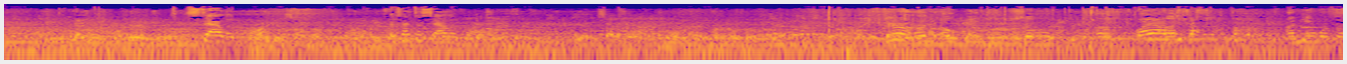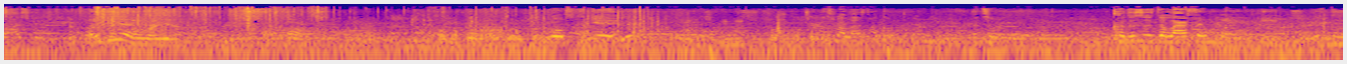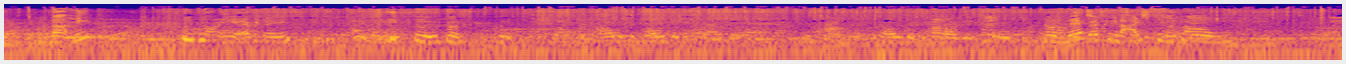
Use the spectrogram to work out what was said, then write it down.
gotta get some more there. Um, Salad bar. I'm about to get some though. It's at the salad bar. Yeah, salad bar. Come on, man. One of those. There are unopened silver. Uh, Why are you I need one for ice cream. That's right here. Right here. Hold my foot on my plate. So, Well, skin. so she gonna take This it. is my last time cooking. That's all. Cause this is the last thing I'm gonna eat. This is the last thing. Not me. I eat everything. I eat. Cause it's always, it's always gonna be crowded. Crowded. No, next we get an ice cream cone.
